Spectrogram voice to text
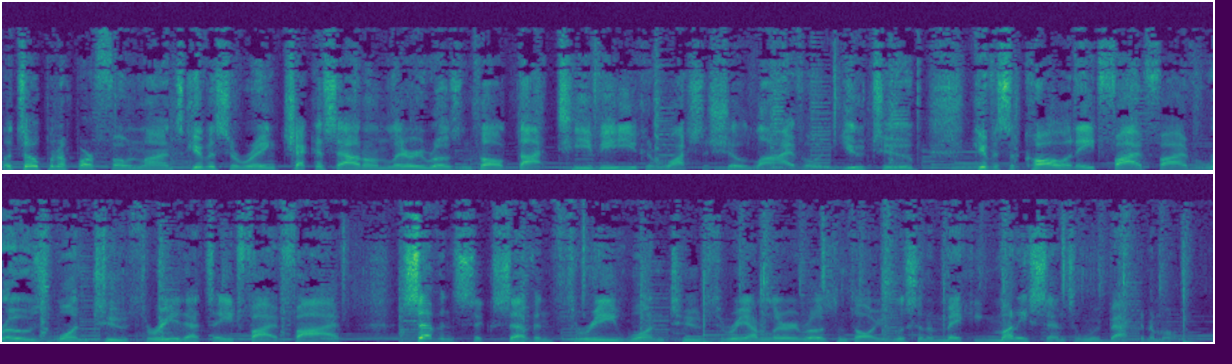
let's open up our phone lines. Give us a ring. Check us out on LarryRosenthal.tv. You can watch the show live on YouTube. Give us a call at 855 Rose one two three. That's 855 767 3123. I'm Larry Rosenthal. You're listening to Making Money Sense, and we'll be back in a moment.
